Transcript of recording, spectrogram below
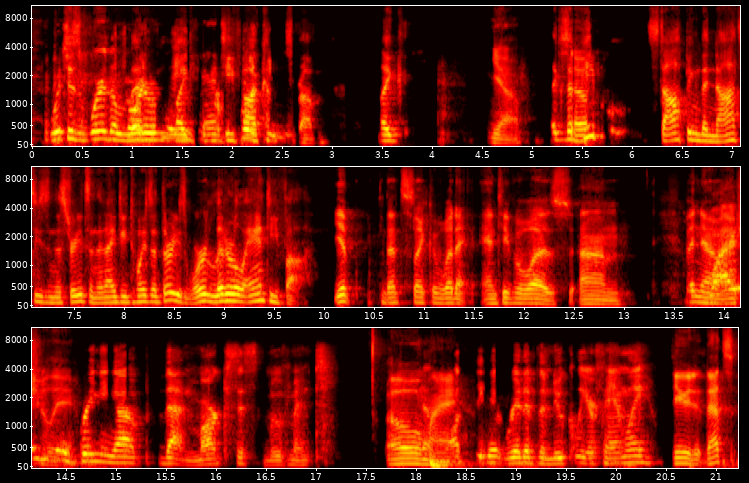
which is where the literal like Antifa comes from. Like, Yeah. like So- the people stopping the Nazis in the streets in the 1920s and 30s were literal Antifa. Yep, that's like what Antifa was. Um, but no, Why are actually, you bringing up that Marxist movement? oh that my wants to get rid of the nuclear family. dude, that's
